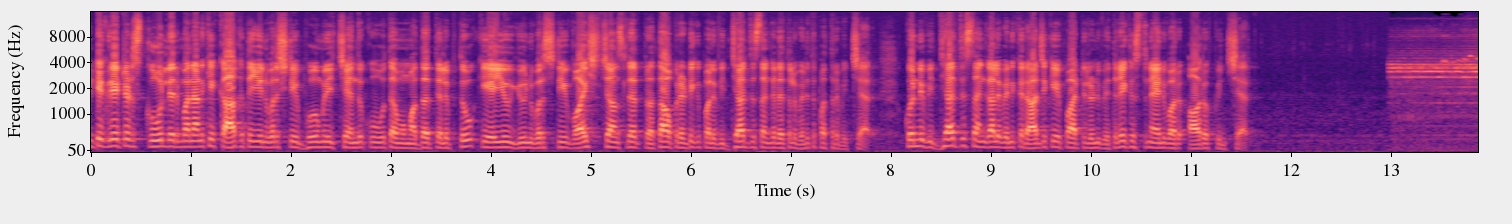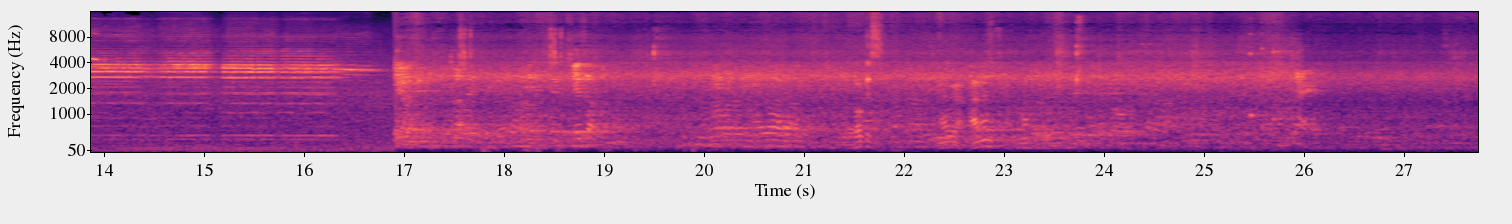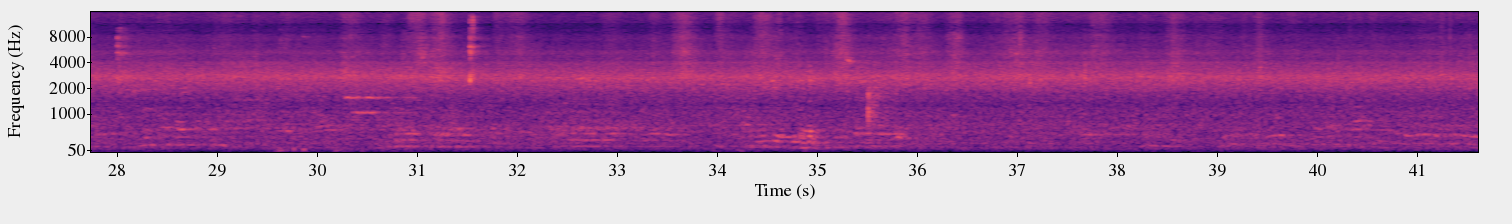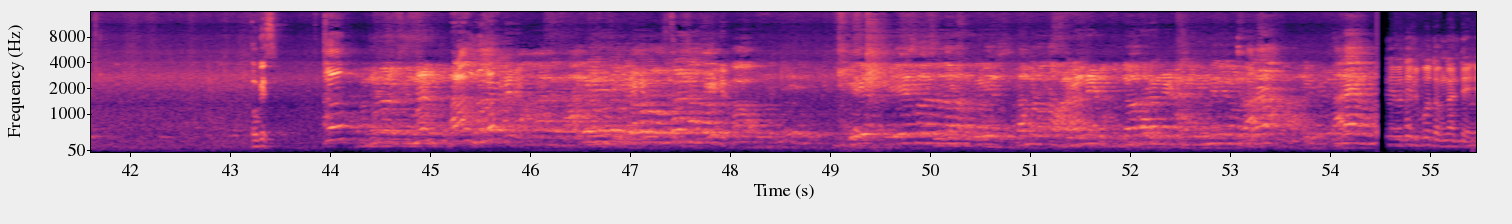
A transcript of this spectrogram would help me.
Integrated school నిర్మాణానికి Kakatiya university భూమిని ఇచ్చేందుకు తమ మద్దతు తెలుపుతూ KU university vice chancellor Pratap రెడ్డికి పలు విద్యార్థి సంఘ నేతలు వినతిపత్రం ఇచ్చారు. కొన్ని విద్యార్థి సంఘాల వెనుక రాజకీయ పార్టీలను వ్యతిరేకిస్తున్నాయని వారు ఆరోపించారు. ఓకే ఓకే వెళ్ళిపోతాం అంతే.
